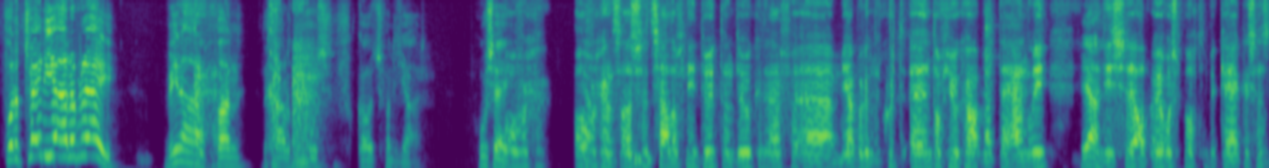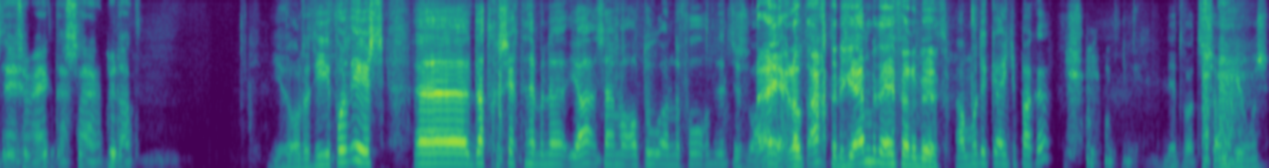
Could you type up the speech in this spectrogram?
Voor het tweede jaar op rij. Winnaar van de Gouden Toekomst coach van het jaar. Hoezee. Over, overigens, als je het zelf niet doet, dan doe ik het even. Ehm, je hebt een goed eh, interview gehad met eh, Henry. Ja. En die is eh, op Eurosport te bekijken sinds deze week. Dus eh, doe dat. Je hoort het hier voor het eerst. Eh, dat gezegd hebbende, ja, zijn we al toe aan de volgende. Dit is wel... Hey, hij loopt achter, dus jij bent even aan de beurt. Oh, moet ik eentje pakken? Dit wordt zo, jongens.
